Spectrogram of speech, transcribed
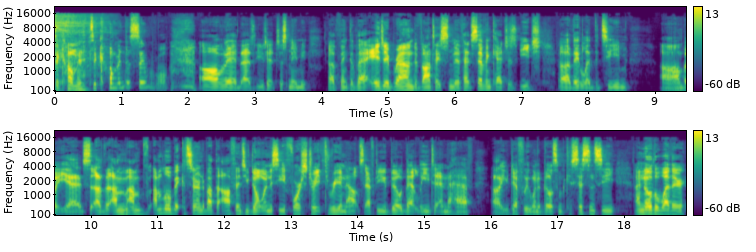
to come in to come in the Super Bowl. Oh man, that you just made me uh, think of that. AJ Brown, DeVonta Smith had seven catches each. Uh, they led the team. Um, but yeah, it's uh, I'm I'm I'm a little bit concerned about the offense. You don't want to see four straight three and outs after you build that lead to end the half. Uh, you definitely want to build some consistency. I know the weather.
